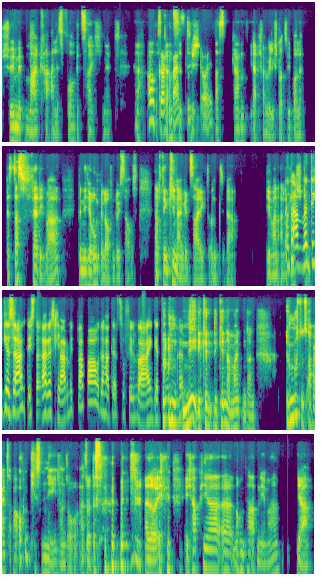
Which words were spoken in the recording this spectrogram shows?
schön mit Marker alles vorgezeichnet. Ja, Oh das Gott, ganze warst du stolz. Das ganz, ja, ich war wirklich stolz wie Bolle. Als das fertig war, bin ich hier rumgelaufen durchs Haus und habe es den Kindern gezeigt und ja, die waren alle Und ganz haben stolz. die gesagt, ist alles klar mit Papa oder hat er zu viel Wein getrunken? Nee, die, kind, die Kinder meinten dann, du musst uns aber jetzt aber auch ein Kissen nähen und so. Also das, also ich, ich habe hier äh, noch ein paar Abnehmer. Ja,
